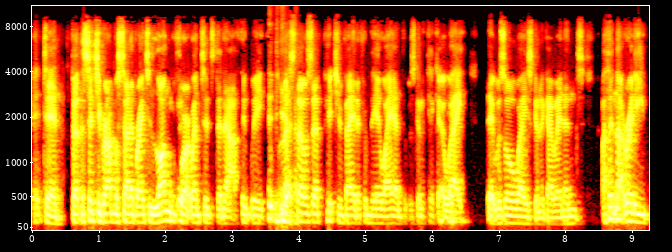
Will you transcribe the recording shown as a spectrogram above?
It did, but the City ground was celebrated long before it went into the net. I think we, unless yeah. there was a pitch invader from the away end that was going to kick it away, it was always going to go in. And I think that really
